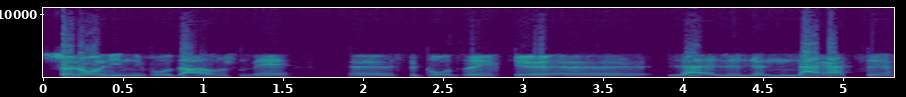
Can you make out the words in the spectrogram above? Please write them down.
selon les niveaux d'âge, mais euh, c'est pour dire que le, narratif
